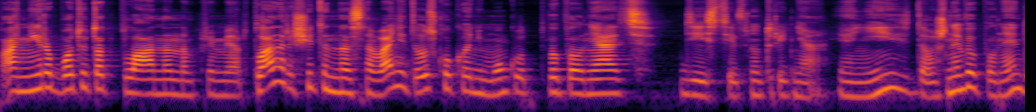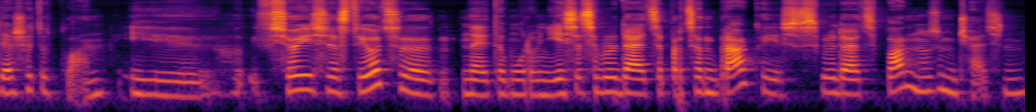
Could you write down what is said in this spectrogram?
они работают от плана, например. План рассчитан на основании того, сколько они могут выполнять действий внутри дня. И они должны выполнять дальше этот план. И все, если остается на этом уровне, если соблюдается процент брака, если соблюдается план, ну, замечательно.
